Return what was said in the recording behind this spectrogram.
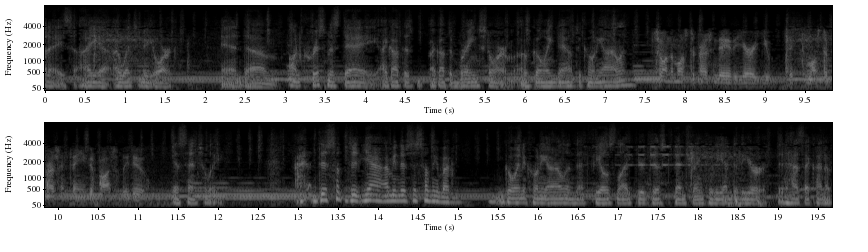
Holidays, I uh, I went to New York, and um, on Christmas Day, I got this I got the brainstorm of going down to Coney Island, So on the most depressing day of the year, you pick the most depressing thing you could possibly do. essentially. I, there's yeah, I mean, there's just something about going to Coney Island that feels like you're just venturing to the end of the earth. It has that kind of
